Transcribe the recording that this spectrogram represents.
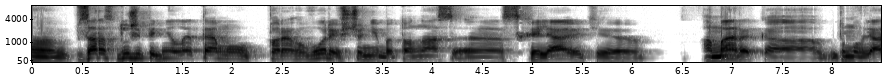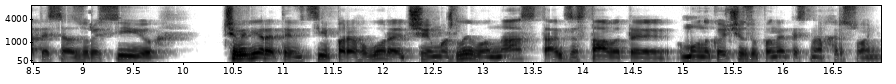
Е, Зараз дуже підняли тему переговорів, що нібито нас схиляють Америка домовлятися з Росією. Чи ви вірите в ці переговори, чи можливо нас так заставити, умовно кажучи, зупинитись на Херсоні?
